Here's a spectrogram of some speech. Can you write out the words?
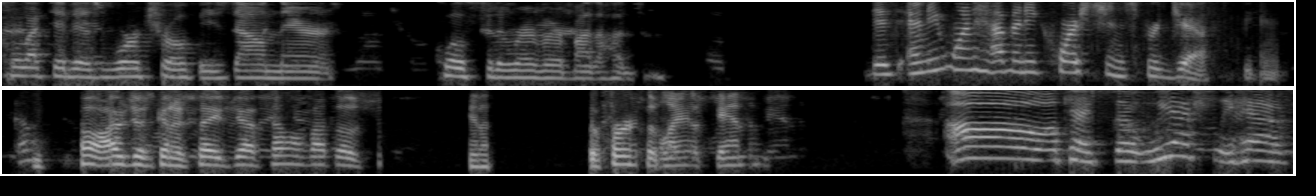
collected as war trophies down there close to the river by the Hudson. Does anyone have any questions for Jeff? Oh, I was just gonna say, Jeff, tell them about those, you know, the first and last cannon. Oh, okay. So we actually have,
